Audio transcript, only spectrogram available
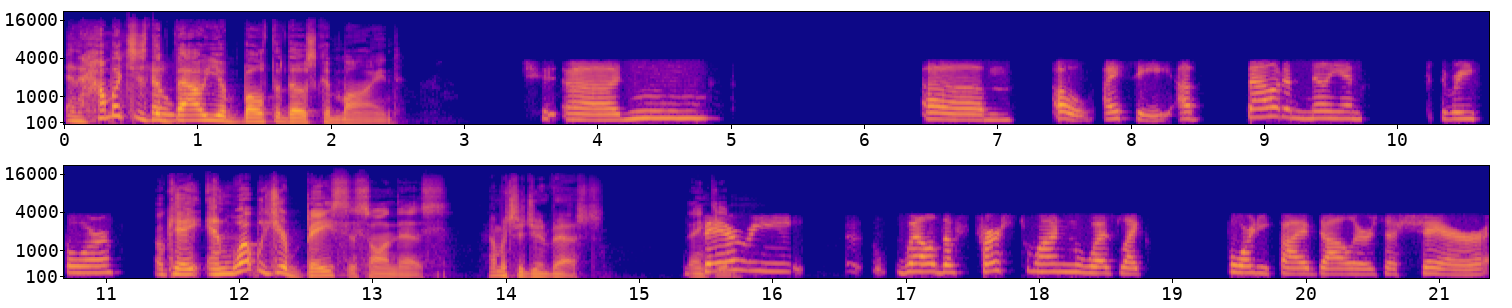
And how much is the value of both of those combined? Uh, um, oh, I see. About a million, three, four. Okay, and what was your basis on this? How much did you invest? Thank you. Very well. The first one was like forty-five dollars a share,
